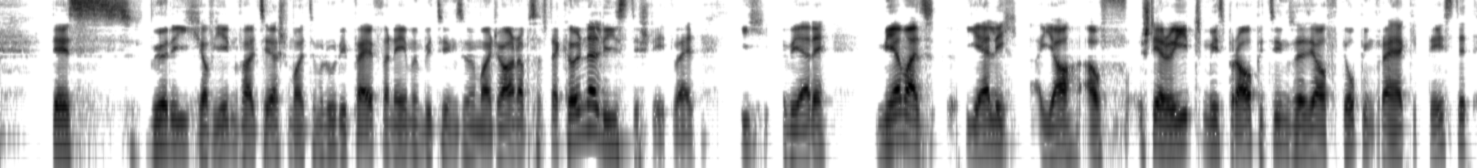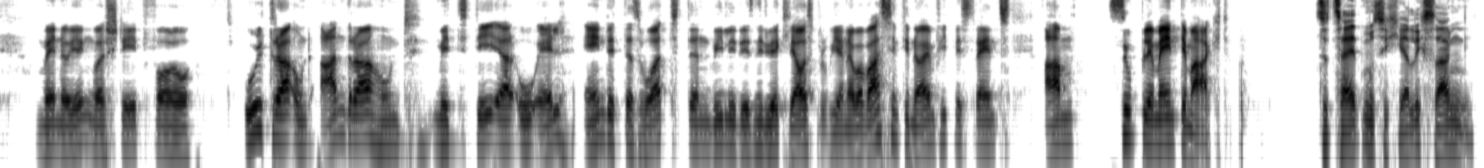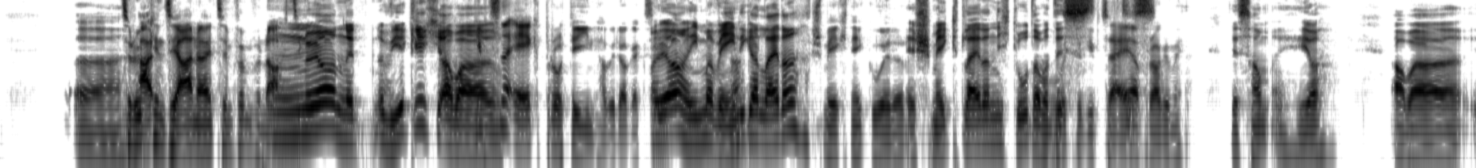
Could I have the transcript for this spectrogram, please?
Das würde ich auf jeden Fall zuerst mal zum Rudi Pfeiffer nehmen, beziehungsweise mal schauen, ob es auf der Kölner Liste steht, weil ich werde mehrmals jährlich ja auf Steroidmissbrauch beziehungsweise auf Dopingfreiheit getestet. Und wenn da irgendwas steht von Ultra und Andra und mit DROL endet das Wort, dann will ich das nicht wirklich ausprobieren. Aber was sind die neuen Fitnesstrends am Supplementemarkt? Zurzeit muss ich ehrlich sagen, äh, Zurück ah, ins Jahr 1985. Naja, nicht wirklich, aber Gibt's noch Eggprotein, habe ich da gesehen. ja, immer weniger leider. Schmeckt nicht gut, oder? Es schmeckt leider nicht gut, aber Wozu das, gibt's Eier, das, frage ich mich. das haben, ja, aber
